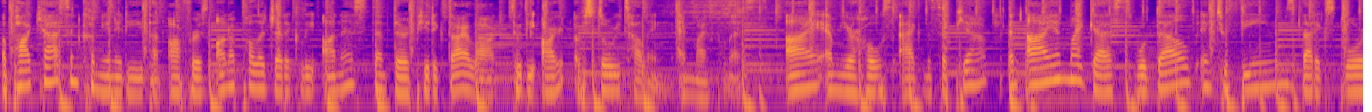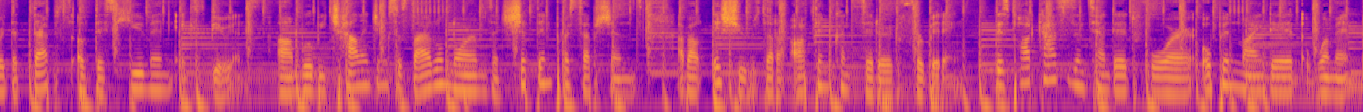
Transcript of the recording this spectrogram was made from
a podcast and community that offers unapologetically honest and therapeutic dialogue through the art of storytelling and mindfulness. I am your host, Agnes Appiah, and I and my guests will delve into themes that explore the depths of this human experience. Um, we'll be challenging societal norms and shifting perceptions about issues that are often considered forbidding. This podcast is intended for open minded women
